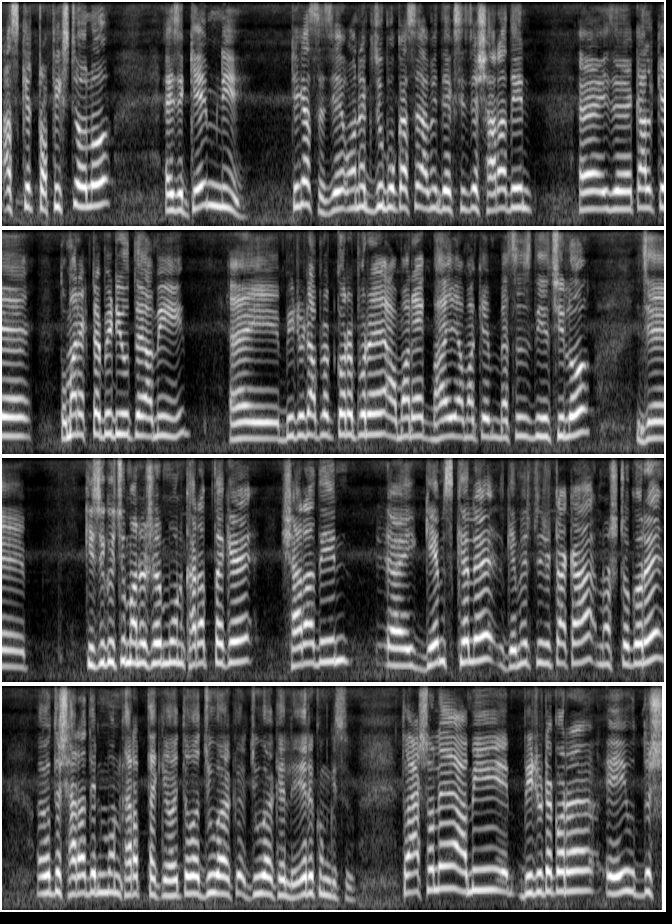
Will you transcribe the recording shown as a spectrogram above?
আজকের টপিক্সটা হলো এই যে গেম নিয়ে ঠিক আছে? যে অনেক যুবক আছে আমি দেখছি যে সারাদিন এই যে কালকে তোমার একটা ভিডিওতে আমি এই ভিডিওটা আপলোড করার পরে আমার এক ভাই আমাকে মেসেজ দিয়েছিল যে কিছু কিছু মানুষের মন খারাপ থাকে, সারাদিন এই গেমস খেলে গেমের পিছনে টাকা নষ্ট করে ওদের সারাদিন মন খারাপ থাকে, হয়তো জুয়া জুয়া খেলে, এরকম কিছু। তো আসলে আমি ভিডিওটা করার এই উদ্দেশ্য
